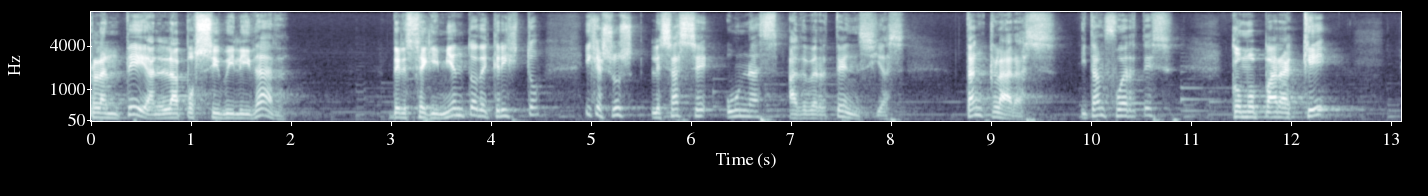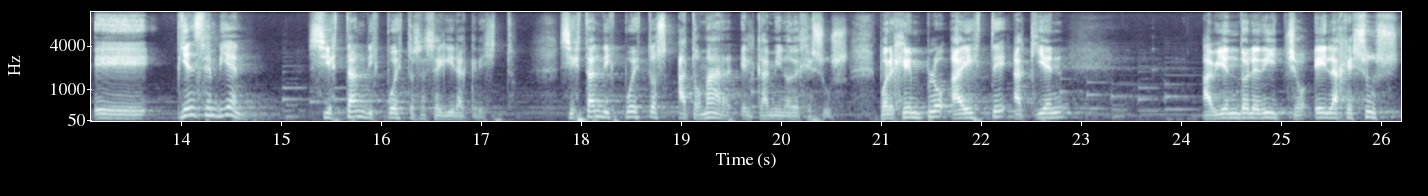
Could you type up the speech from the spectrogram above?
plantean la posibilidad del seguimiento de Cristo y Jesús les hace unas advertencias tan claras y tan fuertes como para que eh, piensen bien si están dispuestos a seguir a Cristo, si están dispuestos a tomar el camino de Jesús. Por ejemplo, a este a quien, habiéndole dicho él a Jesús,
